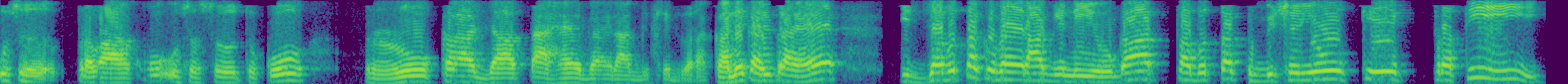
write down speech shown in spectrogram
उस प्रवाह को उस स्रोत को रोका जाता है वैराग्य के द्वारा। कहने का अभिप्राय है कि जब तक वैराग्य नहीं होगा, तब तक विषयों के प्रति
